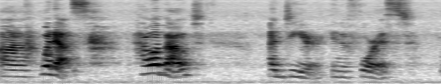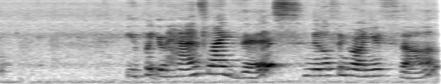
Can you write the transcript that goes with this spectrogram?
Uh, what else? How about a deer in a forest? You put your hands like this, middle finger on your thumb,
